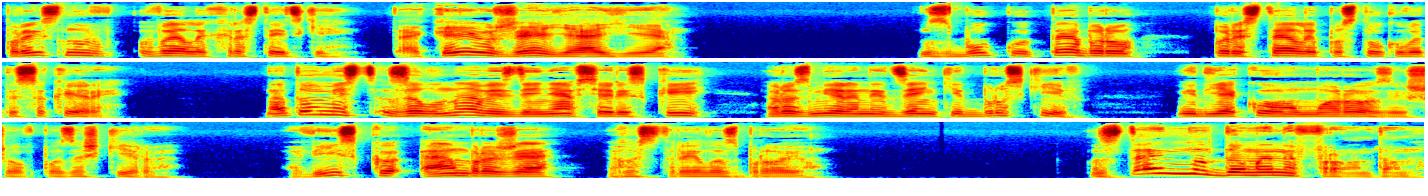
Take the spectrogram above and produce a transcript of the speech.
Приснув Велик Хрестицький. Такий уже я є. З боку табору перестали постукувати сокири. Натомість залунав і здійнявся різкий, розмірений дзенькіт брусків, від якого мороз йшов поза шкірою. Військо Амброжа гострило зброю. Стань ну до мене фронтом.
